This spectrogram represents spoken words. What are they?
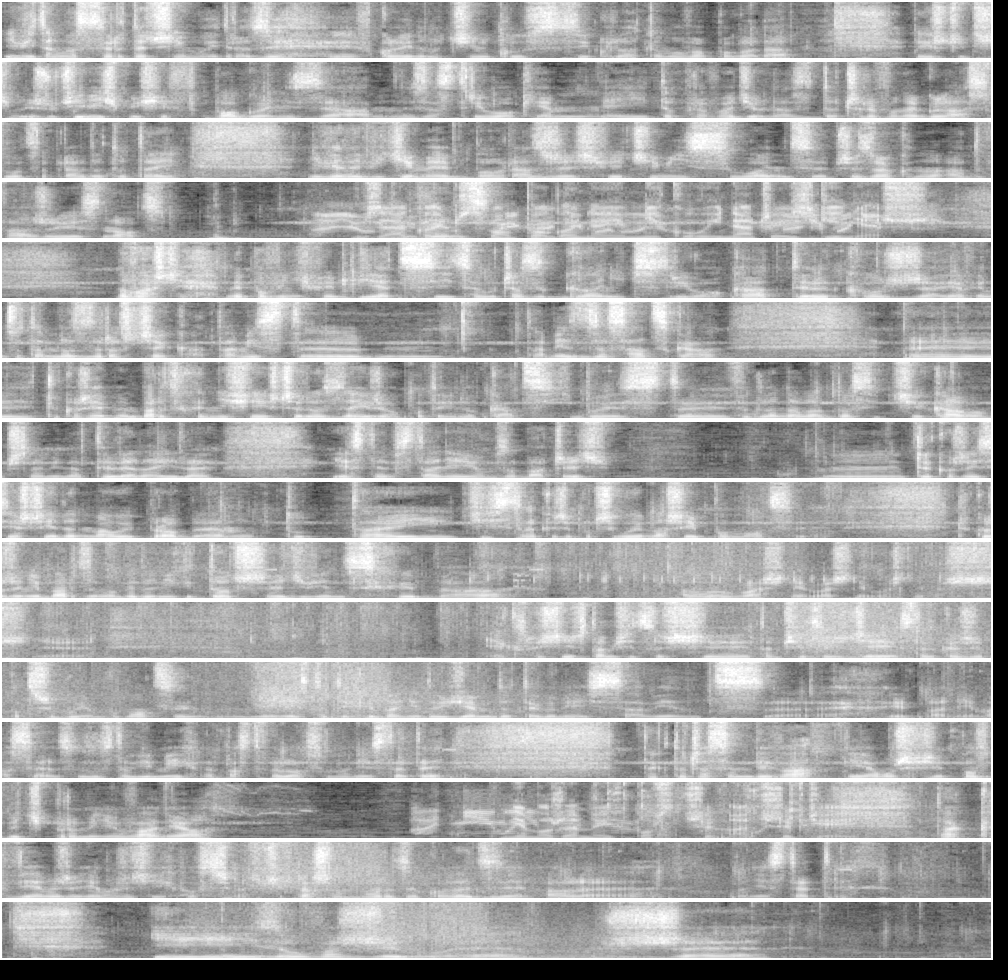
I witam Was serdecznie, moi drodzy, w kolejnym odcinku z cyklu Atomowa Pogoda. Rzuci, rzuciliśmy się w pogoń za, za Stryłokiem i doprowadził nas do Czerwonego Lasu. Co prawda tutaj niewiele widzimy, bo raz, że świeci mi słońce przez okno, a dwa, że jest noc. Zakończ Więc- swą pogoń, najemniku, inaczej zginiesz. No właśnie, my powinniśmy biec i cały czas gonić Stryłoka, tylko że ja wiem, co tam nas zaraz czeka. Tam jest, tam jest zasadzka. E, tylko, że ja bym bardzo chętnie się jeszcze rozejrzał po tej lokacji, bo jest, e, wygląda na dosyć ciekawą, przynajmniej na tyle, na ile jestem w stanie ją zobaczyć. Mm, Tylko, że jest jeszcze jeden mały problem. Tutaj ci stalkerzy potrzebują naszej pomocy. Tylko, że nie bardzo mogę do nich dotrzeć, więc chyba... O, właśnie, właśnie, właśnie, właśnie. Jak słyszycie, że tam się coś, e, tam się coś dzieje, stalkerzy potrzebują pomocy. My niestety chyba nie dojdziemy do tego miejsca, więc e, chyba nie ma sensu. Zostawimy ich na pastwę losu, no niestety. Tak to czasem bywa. Ja muszę się pozbyć promieniowania. Nie możemy ich powstrzymać. Szybciej. Tak, wiem, że nie możecie ich powstrzymać. Przepraszam bardzo, koledzy, ale no niestety. I zauważyłem, że.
